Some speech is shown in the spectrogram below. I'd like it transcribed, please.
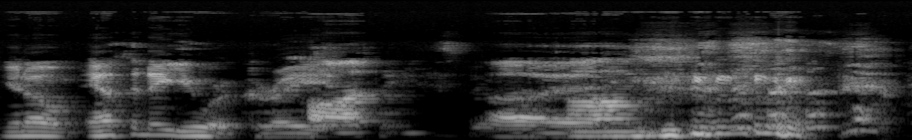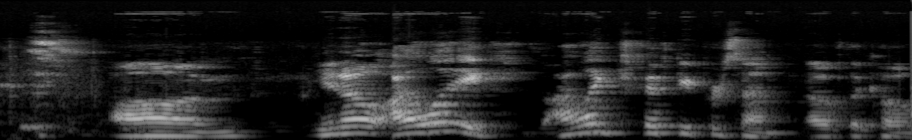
you know, Anthony, you were great. Aw, thanks. Uh, Um, um, you know, I like I liked fifty percent of the code,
